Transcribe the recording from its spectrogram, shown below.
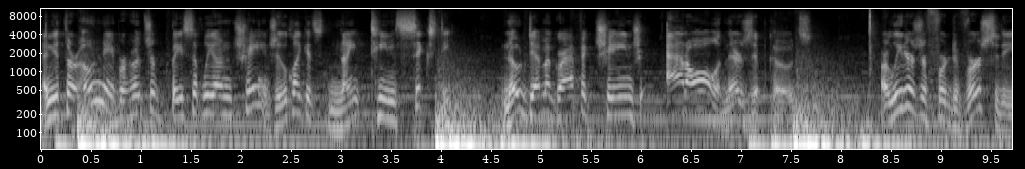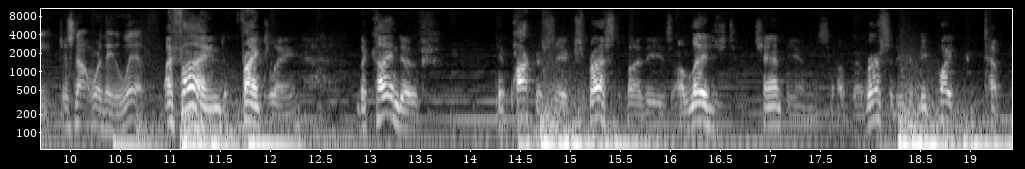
and yet their own neighborhoods are basically unchanged. They look like it's 1960. No demographic change at all in their zip codes. Our leaders are for diversity, just not where they live. I find, frankly, the kind of hypocrisy expressed by these alleged champions of diversity to be quite contemptible.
